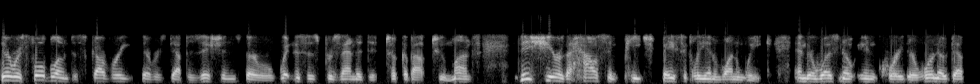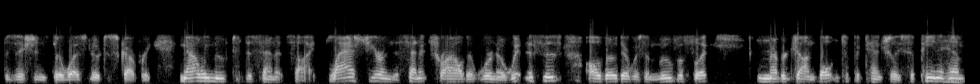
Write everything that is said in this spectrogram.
there was full blown discovery, there was depositions, there were witnesses presented. It took about two months. This year, the House impeached basically in one week, and there was no inquiry, there were no depositions, there was no discovery. Now we move to the Senate side. Last year in the Senate trial, there were no witnesses, although there was a move afoot remember John Bolton to potentially subpoena him.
